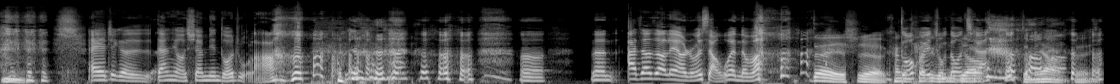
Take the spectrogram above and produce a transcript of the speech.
嗯 哎，这个 Daniel 喧宾夺主了啊！嗯，那阿娇教练有什么想问的吗？对，是看看夺回主动权怎么样？对，嗯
